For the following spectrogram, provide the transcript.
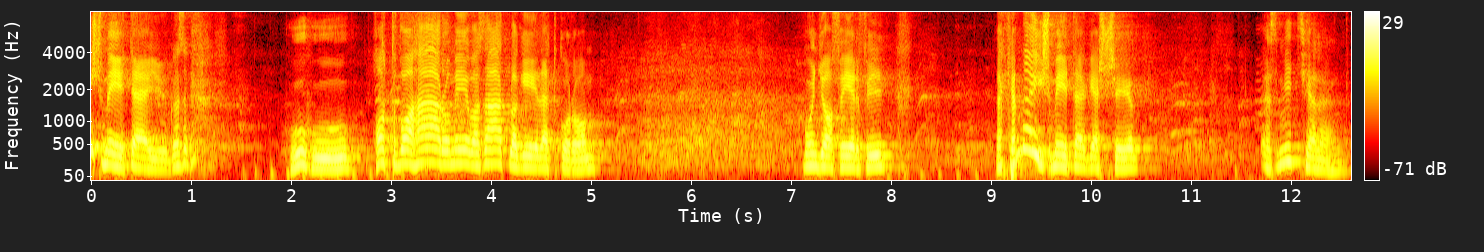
ismételjük. Az, hú, hú, 63 év az átlag életkorom. Mondja a férfi. Nekem ne ismételgessél. Ez mit jelent?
